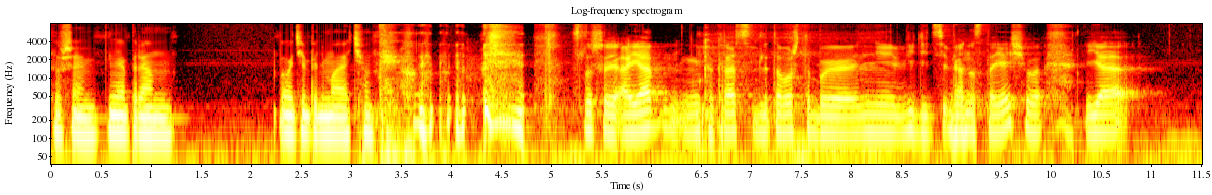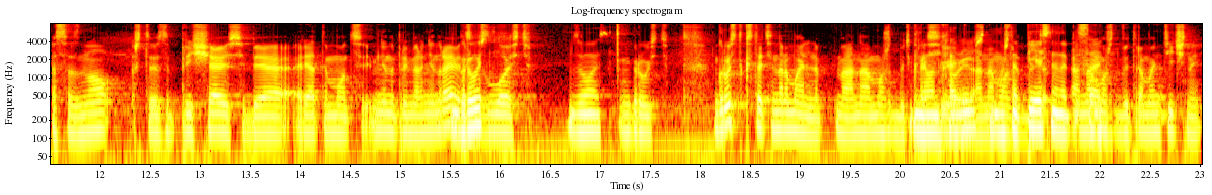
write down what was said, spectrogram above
Слушай, мне прям очень понимаю, о чем ты. Слушай, а я как раз для того, чтобы не видеть себя настоящего, я осознал, что я запрещаю себе ряд эмоций. Мне, например, не нравится Грусть. злость. Злость. Грусть. Грусть, кстати, нормально. Она может быть красивой. Она может песню быть, написать. Она может быть романтичной.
